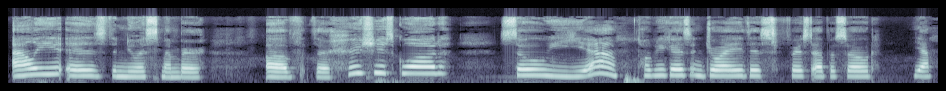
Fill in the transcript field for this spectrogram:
Allie is the newest member of the Hershey squad. So, yeah, hope you guys enjoy this first episode. Yeah.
